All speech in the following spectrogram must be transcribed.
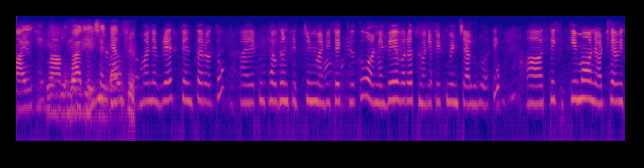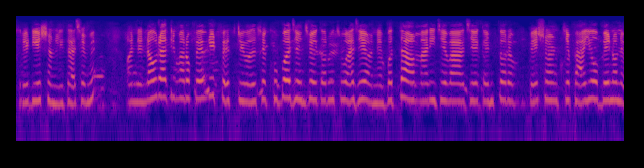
આયોજનમાં ભાગ લઈ શક્યા મને બ્રેસ્ટ કેન્સર હતું. એ ટુ થાઉઝન્ડ સિક્સટીનમાં ડિટેક્ટ હતું અને બે વર્ષ મારી ટ્રીટમેન્ટ ચાલુ હતી. સિક્સ કીમો અને અઠ્યાવીસ રેડિયેશન લીધા છે મેં. અને નવરાત્રી મારો ફેવરિટ ફેસ્ટિવલ છે. ખૂબ જ એન્જોય કરું છું આજે. અને બધા મારી જેવા જે કેન્સર પેશન્ટ જે ભાઈઓ બહેનો ને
